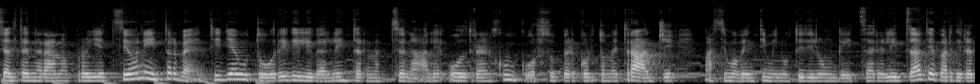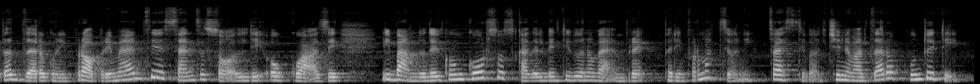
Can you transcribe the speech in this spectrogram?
Si alterneranno proiezioni e interventi di autori di livello internazionale, oltre al concorso per cortometraggi, massimo 20 minuti di lunghezza, realizzati a partire da zero con i propri mezzi e senza soldi o quasi. Il bando del concorso scade il 22 novembre. Per informazioni festivalcinemazero.it.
